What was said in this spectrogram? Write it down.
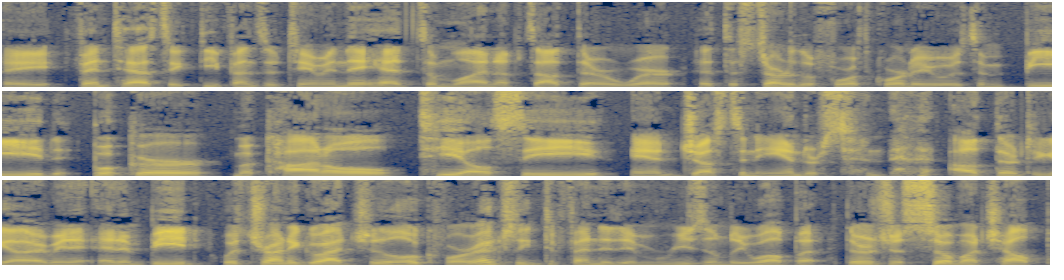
a fantastic defensive team. I mean, they had some lineups out there where at the start of the fourth quarter it was Embiid, Booker, McConnell, TLC, and Justin Anderson out there together. I mean, and Embiid was trying to go at Jahlil Okafor. for, actually defended him reasonably well, but there was just so much help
